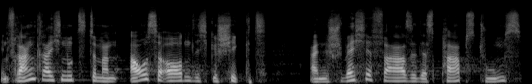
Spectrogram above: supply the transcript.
In Frankreich nutzte man außerordentlich geschickt eine Schwächephase des Papsttums,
